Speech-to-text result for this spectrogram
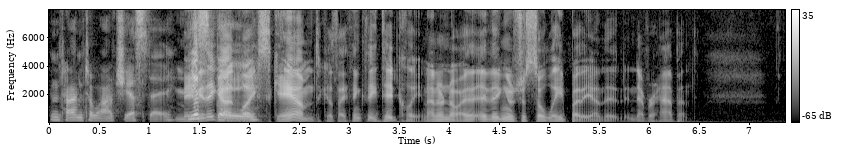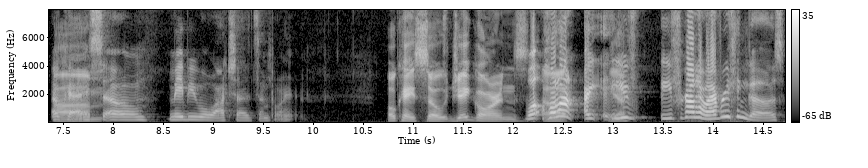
in time to watch yesterday. Maybe they got like scammed because I think they did clean. I don't know. I, I think it was just so late by the end that it never happened. Okay, um, so maybe we'll watch that at some point. Okay, so Jay Garner. Well, hold uh, on. Are, you you forgot how everything goes.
